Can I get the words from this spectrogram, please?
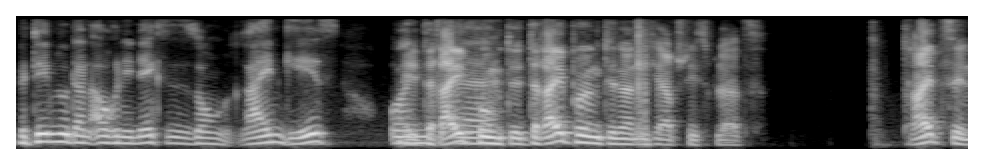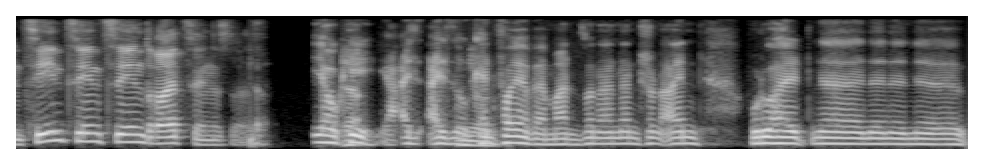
mit dem du dann auch in die nächste Saison reingehst. Und, nee, drei äh, Punkte, drei Punkte dann nicht Abschließplatz. 13, 10, 10, 10, 13 ist das. Ja. Ja, okay, ja, also, also Ja. kein Feuerwehrmann, sondern dann schon einen, wo du halt eine, eine, eine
